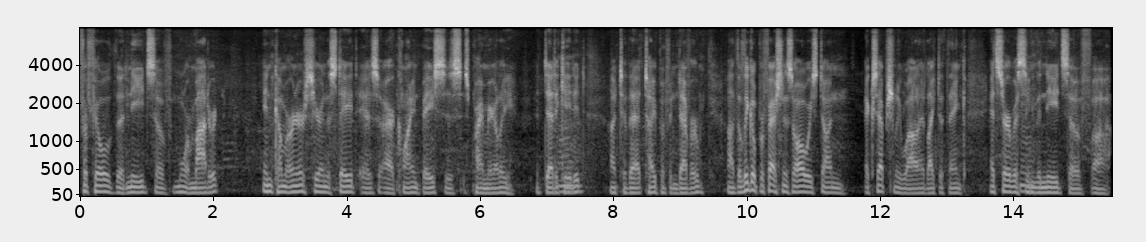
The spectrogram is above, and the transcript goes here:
fulfill the needs of more moderate income earners here in the state, as our client base is, is primarily dedicated uh, to that type of endeavor. Uh, the legal profession has always done exceptionally well, I'd like to think, at servicing the needs of uh,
